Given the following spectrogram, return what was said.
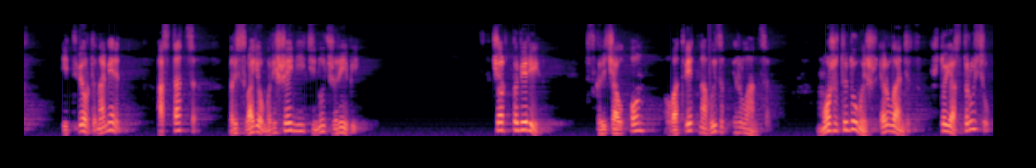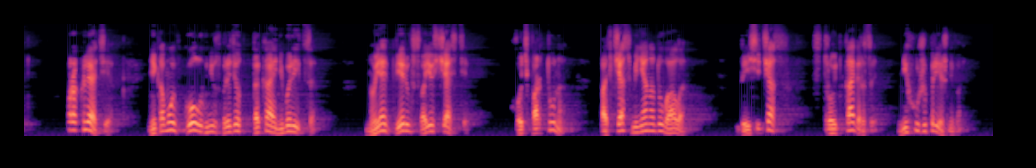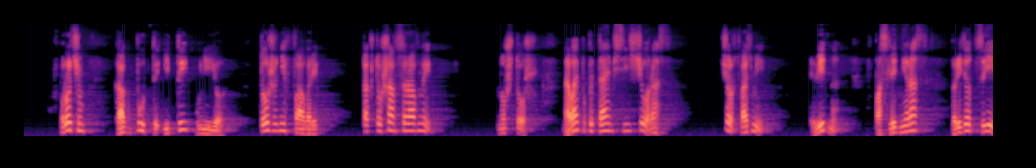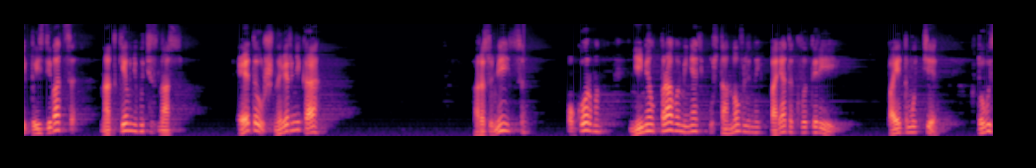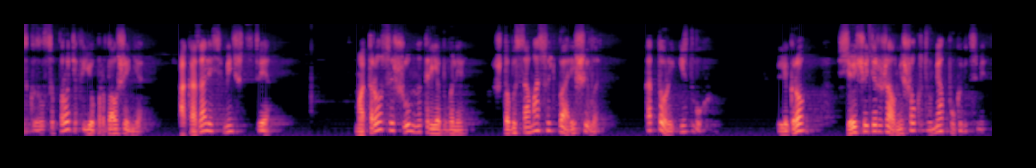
и твердо намерен остаться при своем решении тянуть жребий. «Черт побери!» — вскричал он в ответ на вызов ирландца. Может, ты думаешь, ирландец, что я струсил? Проклятие! Никому в голову не взбредет такая небылица. Но я верю в свое счастье. Хоть фортуна подчас меня надувала. Да и сейчас строит каверзы не хуже прежнего. Впрочем, как будто и ты у нее тоже не в фаворе, так что шансы равны. Ну что ж, давай попытаемся еще раз. Черт возьми, видно, в последний раз придется ей поиздеваться над кем-нибудь из нас. Это уж наверняка. Разумеется, О'Горман не имел права менять установленный порядок лотереи, поэтому те, кто высказался против ее продолжения, оказались в меньшинстве. Матросы шумно требовали, чтобы сама судьба решила, который из двух. Легро все еще держал мешок с двумя пуговицами,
